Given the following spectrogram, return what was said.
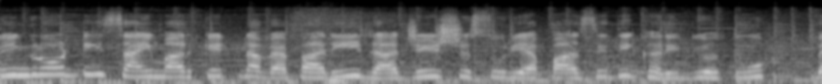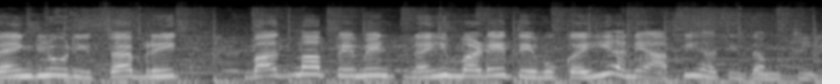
રિંગ રોડની સાઈ માર્કેટના વેપારી રાજેશ સૂર્યા પાસેથી ખરીદ્યું હતું બેંગ્લોરી ફેબ્રિક. બાદમાં પેમેન્ટ નહીં મળે તેવું કહી અને આપી હતી ધમકી.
